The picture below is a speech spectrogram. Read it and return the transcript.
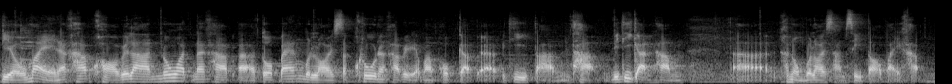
เดี๋ยวใหม่นะครับ ขอเวลานวดนะครับตัวแป้งบนลอยสักครู่นะครับเดี๋ยวมาพบกับวิธีตามทำวิธีการทำขนมบนลอยสามสีต่อไปครับ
